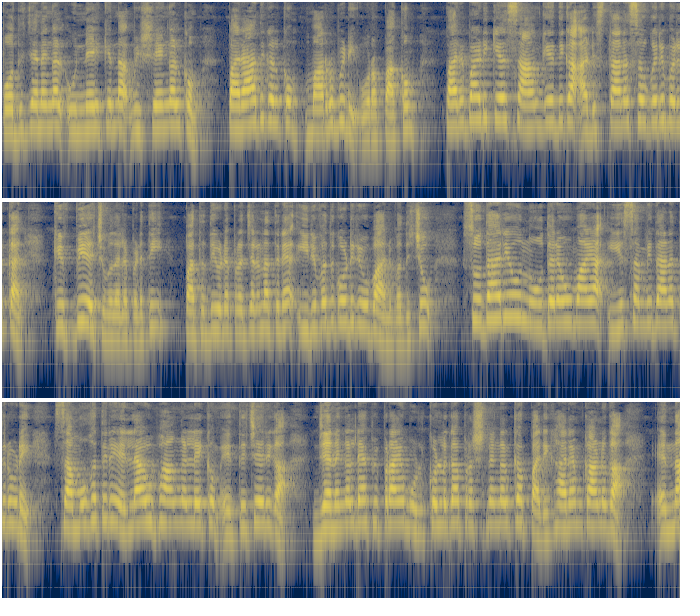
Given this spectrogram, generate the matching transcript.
പൊതുജനങ്ങൾ ഉന്നയിക്കുന്ന വിഷയങ്ങൾക്കും പരാതികൾക്കും മറുപടി ഉറപ്പാക്കും. പരിപാടിക്ക് സാങ്കേതിക അടിസ്ഥാന സൗകര്യമൊരുക്കാൻ കിഫ്ബിയെ ചുമതലപ്പെടുത്തി. പദ്ധതിയുടെ പ്രചരണത്തിന് ഇരുപത് കോടി രൂപ അനുവദിച്ചു. സുതാര്യവും നൂതനവുമായ ഈ സംവിധാനത്തിലൂടെ സമൂഹത്തിലെ എല്ലാ വിഭാഗങ്ങളിലേക്കും എത്തിച്ചേരുക ജനങ്ങളുടെ അഭിപ്രായം ഉൾക്കൊള്ളുക പ്രശ്നങ്ങൾക്ക് പരിഹാരം കാണുക എന്ന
